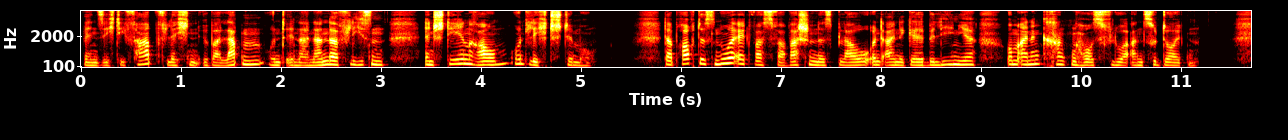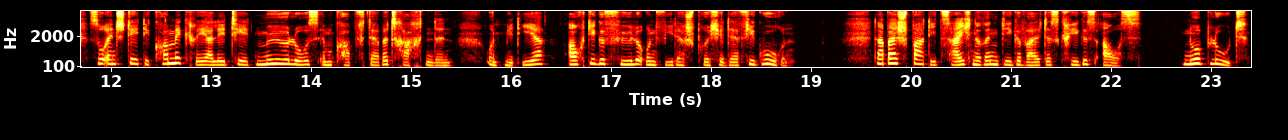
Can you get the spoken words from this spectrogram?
Wenn sich die Farbflächen überlappen und ineinander fließen, entstehen Raum und Lichtstimmung. Da braucht es nur etwas verwaschenes Blau und eine gelbe Linie, um einen Krankenhausflur anzudeuten. So entsteht die Comic-Realität mühelos im Kopf der Betrachtenden und mit ihr auch die Gefühle und Widersprüche der Figuren. Dabei spart die Zeichnerin die Gewalt des Krieges aus. Nur Blut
